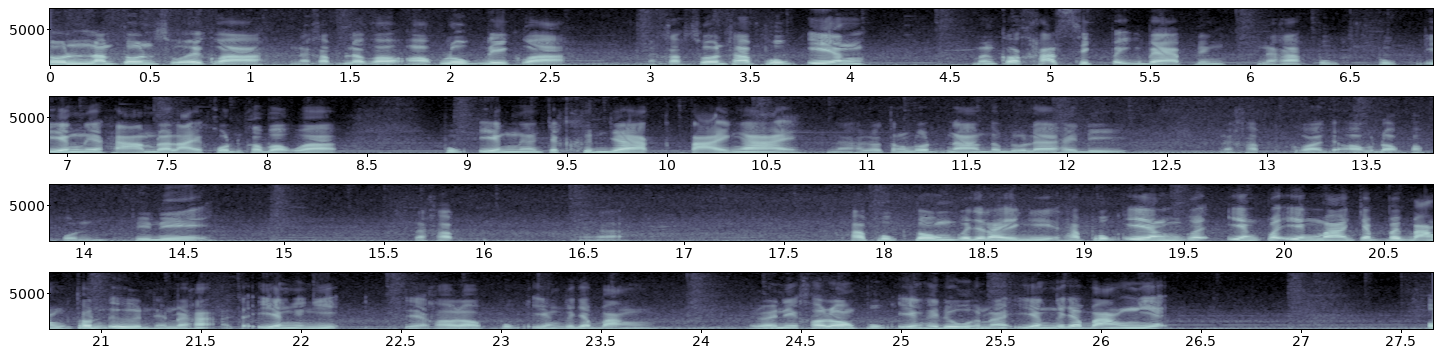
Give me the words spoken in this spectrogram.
ต้นลำต้นสวยกว่านะครับ แล้วก็ออกลูกดีกว่านะครับ ส่วนถ้าปลูกเอียงมันก็คลาสสิกไปอีกแบบหนึ่งนะครับปลูกปลูกเอียงเนี่ยถามหลายๆคนเขาบอกว่าปลูกเอียงเนี่ยจะขึ้นยากตายง่ายนะเราต้องรดน้ำต้องดูแลให้ดี นะครับ ก่อนจะออกดอกออกผลทีนี้นะครับนะฮะถ้าปลูกตรงก็จะได้อย่างนี้ ถ้าปลูกเอียงก็เอียงไปเอียงมาจะไปบังต้นอื่นเห็นไหมฮะจะเอียงอย่างนี้เดี๋ยวเขาเราปลูกเอียงก็จะบังเห็นไหมนี่เขาลองปลูกเอียงให้ดูเห็นไหมเอียงก็จะบังอย่างนี้โอ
